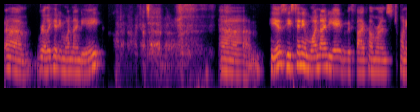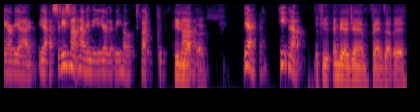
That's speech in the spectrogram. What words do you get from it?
um, really hitting 198? I don't know. We can't say that. Um, he is. He's hitting 198 with five home runs, 20 RBI. Yeah, so he's not having the year that we hoped, but Heating Uh, up though. yeah, heating up. If you NBA Jam fans out there,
